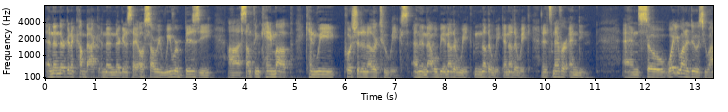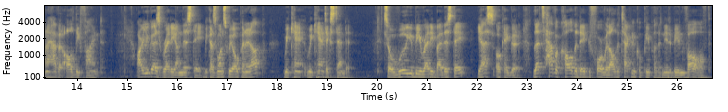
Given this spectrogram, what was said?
and then they're going to come back and then they're going to say, oh, sorry, we were busy. Uh, something came up. Can we push it another two weeks? And then that will be another week, another week, another week. And it's never ending. And so, what you want to do is you want to have it all defined. Are you guys ready on this date? Because once we open it up, we can't we can't extend it. So, will you be ready by this date? Yes? Okay, good. Let's have a call the day before with all the technical people that need to be involved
